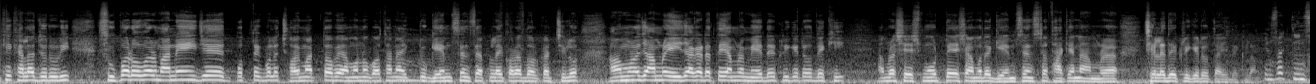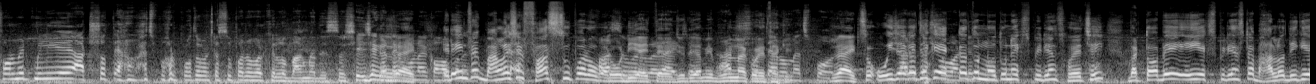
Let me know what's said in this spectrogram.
রেখে খেলা জরুরি? সুপার ওভার মানেই যে প্রত্যেক বলে ছয় মারতে হবে এমনও কথা না একটু গেম সেন্স অ্যাপ্লাই করা দরকার ছিল। আমার মনে হয় যে আমরা এই জায়গাটাতে আমরা মেয়েদের ক্রিকেটেও দেখি। আমরা শেষ মুহূর্তে এসে আমাদের গেম সেন্সটা থাকে না আমরা ছেলেদের ক্রিকেটেও তাই দেখলাম। ইনফ্যাক্ট তিন ফর্মেট মিলিয়ে আটশো তেরো ম্যাচ পর প্রথম একটা সুপার ওভার খেললো বাংলাদেশ। তো সেই জায়গাটা এটা ইনফ্যাক্ট বাংলাদেশের ফার্স্ট সুপার ওভার ওডিআইতে যদি আমি ভুল না করে থাকি। রাইট সো ওই জায়গা থেকে একটা তো নতুন এক্সপিরিয়েন্স হয়েছেই বাট তবে এই এক্সপিরিয়েন্সটা ভালো দিকে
